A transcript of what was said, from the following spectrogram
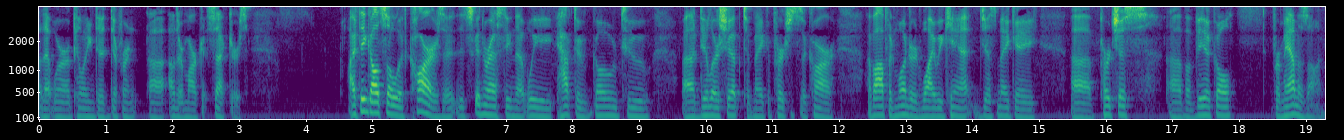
that were appealing to different uh, other market sectors. I think also with cars, it's interesting that we have to go to a dealership to make a purchase of a car. I've often wondered why we can't just make a uh, purchase of a vehicle from Amazon.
